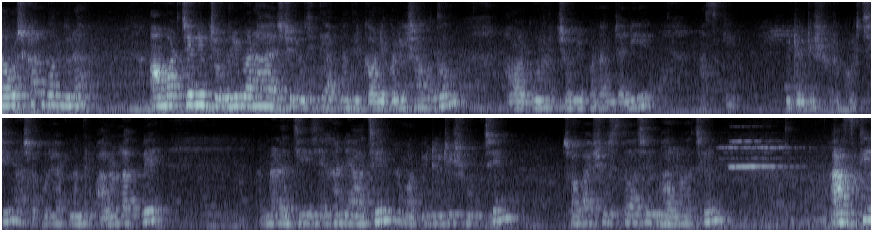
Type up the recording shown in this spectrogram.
নমস্কার বন্ধুরা, আমার চ্যানেল চন্দ্রিমার হা অ্যাস্ট্রোলজিতে আপনাদেরকে অনেক অনেক স্বাগতম। আমার গুরুর চন্দ্রী প্রণাম জানিয়ে আজকে ভিডিওটি শুরু করছি। আশা করি আপনাদের ভালো লাগবে। আপনারা যে যেখানে আছেন, আমার ভিডিওটি শুনছেন, সবাই সুস্থ আছেন, ভালো আছেন। আজকে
